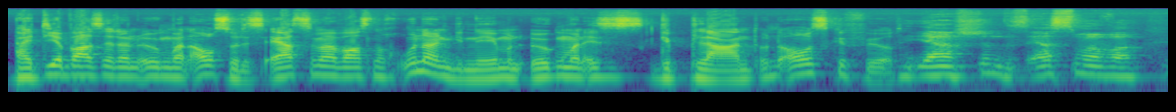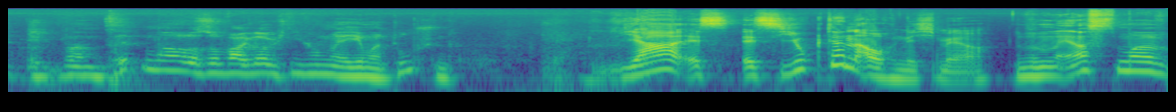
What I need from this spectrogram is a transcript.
Bei dir war es ja dann irgendwann auch so. Das erste Mal war es noch unangenehm und irgendwann ist es geplant und ausgeführt. Ja, stimmt. Das erste Mal war, beim dritten Mal oder so war, glaube ich, nicht mal mehr jemand duschen. Ja, es, es juckt dann auch nicht mehr. Beim ersten Mal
